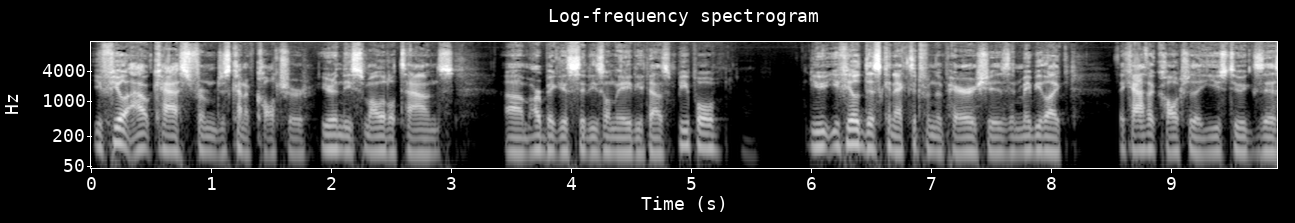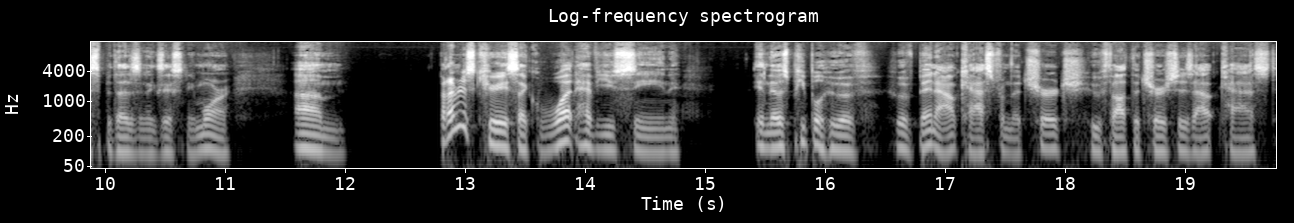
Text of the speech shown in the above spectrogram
You feel outcast from just kind of culture. You're in these small little towns. Um, our biggest city is only eighty thousand people. You you feel disconnected from the parishes and maybe like the Catholic culture that used to exist but doesn't exist anymore. Um, but I'm just curious, like, what have you seen in those people who have who have been outcast from the church, who thought the church is outcast,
